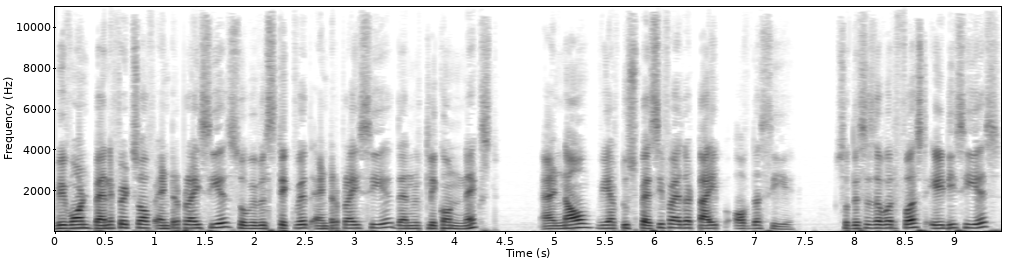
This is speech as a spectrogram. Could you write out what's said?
we want benefits of enterprise CA so we will stick with enterprise CA then we'll click on next. And now we have to specify the type of the CA so this is our first ADCS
